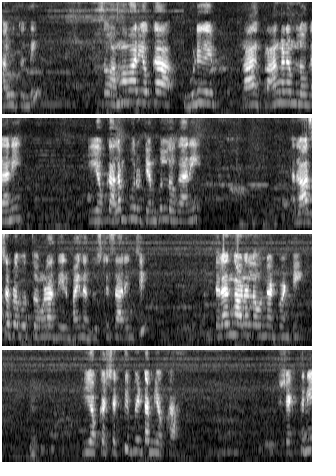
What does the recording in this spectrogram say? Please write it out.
కలుగుతుంది. సో అమ్మవారి యొక్క గుడి ప్రా- ప్రాంగణంలో కానీ ఈ యొక్క అలంపూరు టెంపుల్లో కానీ రాష్ట్ర ప్రభుత్వం కూడా దీనిపైన దృష్టి సారించి తెలంగాణలో ఉన్నటువంటి ఈ యొక్క శక్తిపీఠం యొక్క శక్తిని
